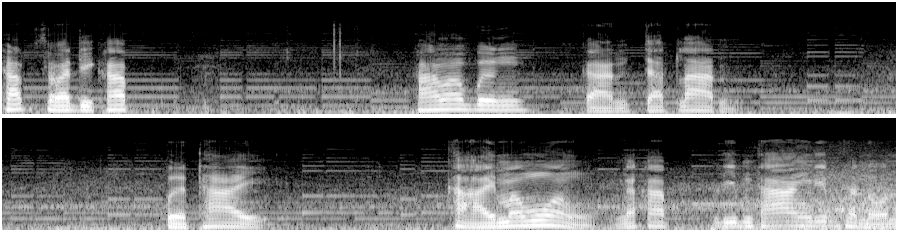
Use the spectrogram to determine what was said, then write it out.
ครับสวัสดีครับ พามาเบิงการจัดร้าน เปิดท้ายขายมะม่วงนะครับ ริมทางริมถนน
